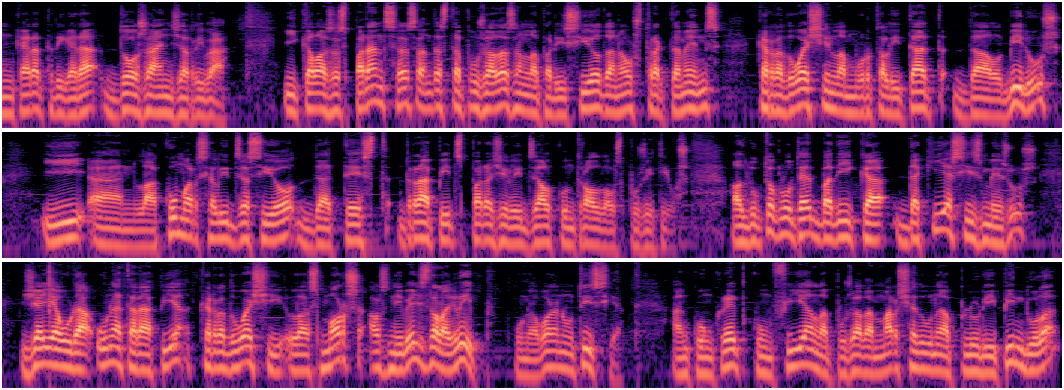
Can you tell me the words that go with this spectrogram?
encara trigarà dos anys a arribar i que les esperances han d'estar posades en l'aparició de nous tractaments que redueixin la mortalitat del virus i en la comercialització de tests ràpids per agilitzar el control dels positius. El doctor Clotet va dir que d'aquí a sis mesos ja hi haurà una teràpia que redueixi les morts als nivells de la grip. Una bona notícia. En concret, confia en la posada en marxa d'una pluripíndola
